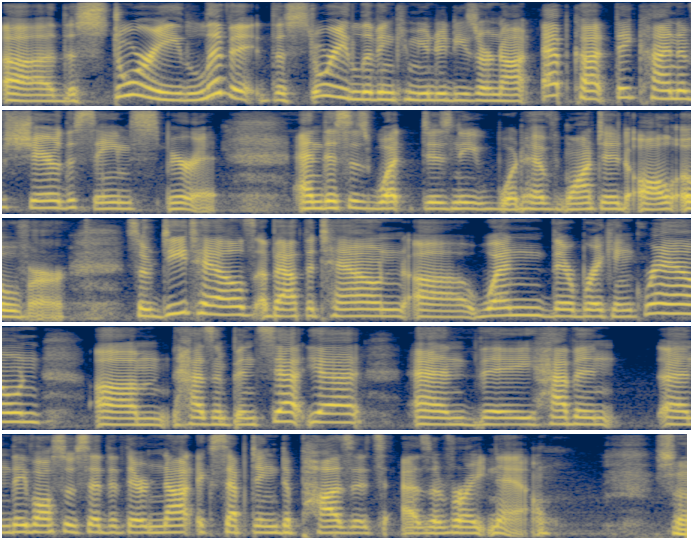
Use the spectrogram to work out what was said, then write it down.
uh, the story living the story living communities are not Epcot, they kind of share the same spirit. And this is what Disney would have wanted all over. So details about the town uh, when they're breaking ground um, hasn't been set yet, and they haven't. And they've also said that they're not accepting deposits as of right now. So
